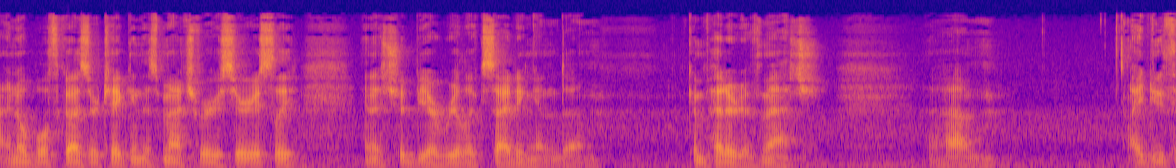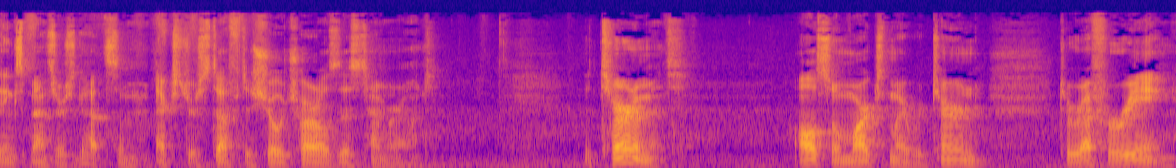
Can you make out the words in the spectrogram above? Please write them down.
I know both guys are taking this match very seriously, and it should be a real exciting and um, competitive match. Um, I do think Spencer's got some extra stuff to show Charles this time around. The tournament also marks my return to refereeing.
